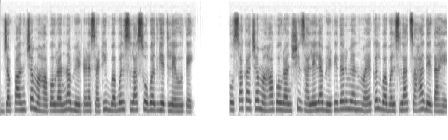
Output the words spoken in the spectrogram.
जपानच्या महापौरांना भेटण्यासाठी बबल्सला सोबत घेतले होते. ओसाकाच्या महापौरांशी झालेल्या भेटीदरम्यान मायकल बबल्सला चहा देत आहे.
